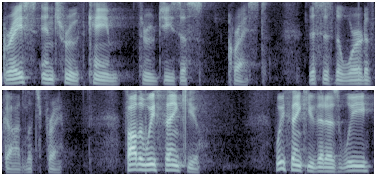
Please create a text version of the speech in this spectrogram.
grace and truth came through Jesus Christ. This is the word of God. Let's pray. Father, we thank you. We thank you that as we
